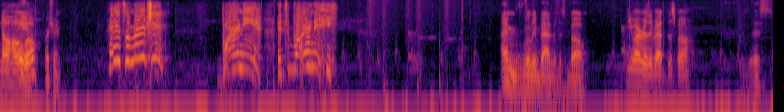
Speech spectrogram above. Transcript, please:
No Hey, hobo. merchant. Hey, it's a merchant! Barney! It's Barney! I'm really bad with this bow. You are really bad at this bow. What is this?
